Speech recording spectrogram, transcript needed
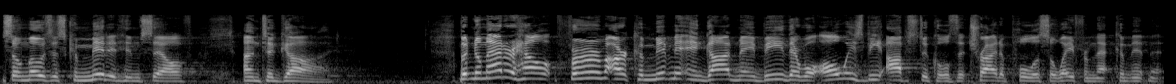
So Moses committed himself unto God. But no matter how firm our commitment in God may be, there will always be obstacles that try to pull us away from that commitment.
